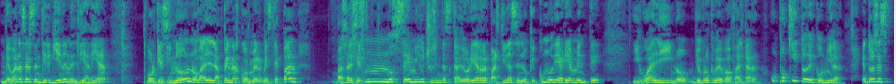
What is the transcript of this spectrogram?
me van a hacer sentir bien en el día a día, porque si no, no vale la pena comerme este pan. Vas a decir, mm, no sé, 1800 calorías repartidas en lo que como diariamente igual y no, yo creo que me va a faltar un poquito de comida. Entonces,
